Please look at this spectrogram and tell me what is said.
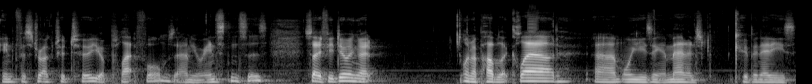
infrastructure to, your platforms, um, your instances. So if you're doing it on a public cloud um, or using a managed Kubernetes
